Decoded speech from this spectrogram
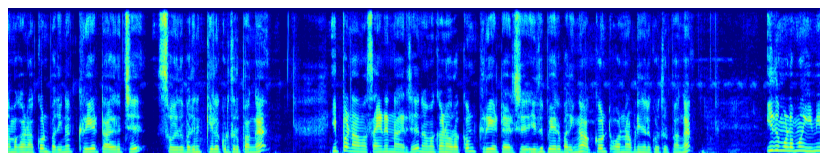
நமக்கான அக்கௌண்ட் பார்த்திங்கன்னா க்ரியேட் ஆகிருச்சு ஸோ இதை பார்த்திங்கன்னா கீழே கொடுத்துருப்பாங்க. இப்போ நாம் சைன்இன் ஆகிருச்சு நமக்கான ஒரு அக்கௌண்ட் க்ரியேட் ஆகிருச்சு இது பேர் பார்த்திங்கன்னா அக்கௌண்ட் ஒன் அப்படின்னு சொல்லி கொடுத்துருப்பாங்க. இது மூலமாக இனி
